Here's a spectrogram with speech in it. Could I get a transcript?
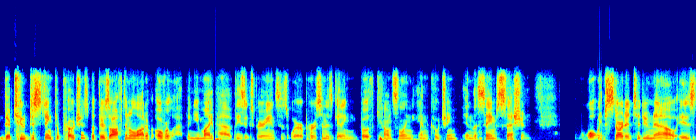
they're two distinct approaches, but there's often a lot of overlap. And you might have these experiences where a person is getting both counseling and coaching in the same session. What we've started to do now is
